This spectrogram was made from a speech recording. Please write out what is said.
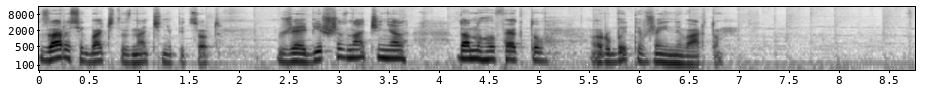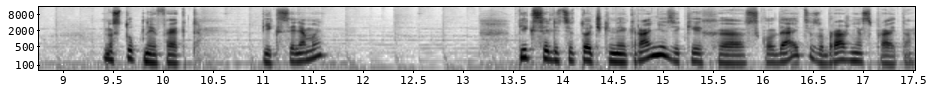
Зараз, як бачите, значення 500. Вже більше значення даного ефекту робити вже і не варто. Наступний ефект пікселями. Пікселі це точки на екрані, з яких е, складається зображення спрайта.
